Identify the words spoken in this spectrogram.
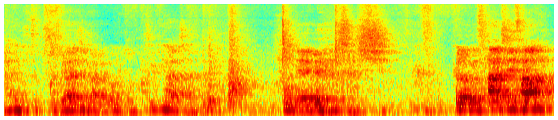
아, 이거 2배 하지 말고 더 크게 하자. 한 4배 하자, 씨. 그럼 4지 4?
